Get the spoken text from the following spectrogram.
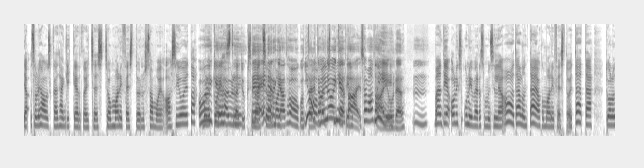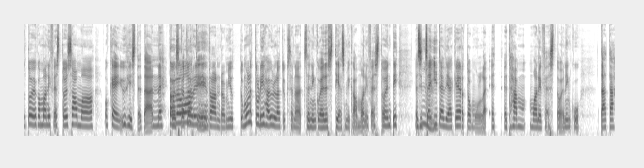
ja se oli hauskaa, että hänkin kertoi itse asiassa, että se on manifestoinut samoja asioita. Oikeasti? Mulle tuli ihan yllätyksenä. Teidän että energiat se on... houkuttelee. Joo, mä oikein tai, samalla niin. taajuudella. Mm. Mä en tiedä, oliko universumi silleen, että täällä on tämä, joka manifestoi tätä, tuolla on toi, joka manifestoi samaa. Okei, yhdistetään ne. Todellakin. Koska se oli niin random juttu. Mulle tuli ihan yllätyksenä, että se niinku edes ties, mikä on manifestointi. Ja sitten mm. se itse vielä kertoi mulle, että, että hän manifestoi niinku tätä.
